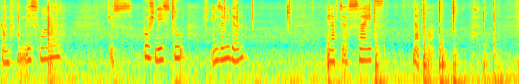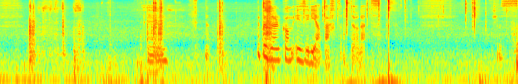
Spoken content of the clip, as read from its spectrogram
come from this one. Just push these two in the middle. And after slide that one. And the puzzle come easily apart after that just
